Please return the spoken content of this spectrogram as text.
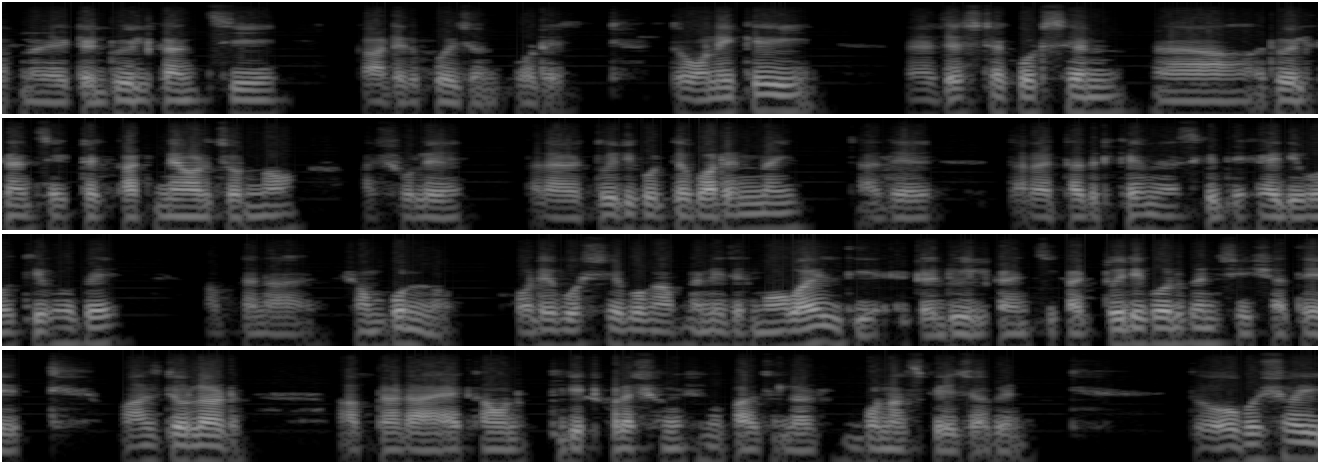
আপনার একটা ডুয়েল কারেন্সি কার্ডের প্রয়োজন পড়ে। তো অনেকেই চেষ্টা করছেন ডুয়েল কারেন্সি একটা কার্ড নেওয়ার জন্য। আসলে তারা তৈরি করতে পারেন নাই। তাদের তারা তাদেরকে আমি আজকে দেখাই দিব কীভাবে আপনারা সম্পূর্ণ ঘরে বসে এবং আপনার নিজের মোবাইল দিয়ে একটা ডুয়েল কারেন্সি কার্ড তৈরি করবেন। সেই সাথে $৫ আপনারা অ্যাকাউন্ট ক্রিয়েট করার সঙ্গে, সঙ্গে $৫ বোনাস পেয়ে যাবেন। তো অবশ্যই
